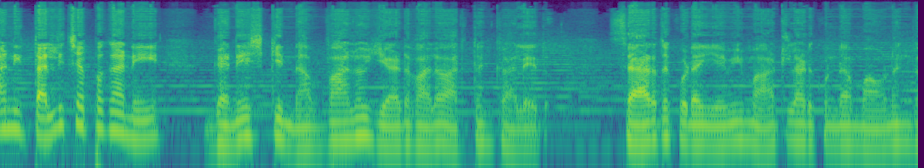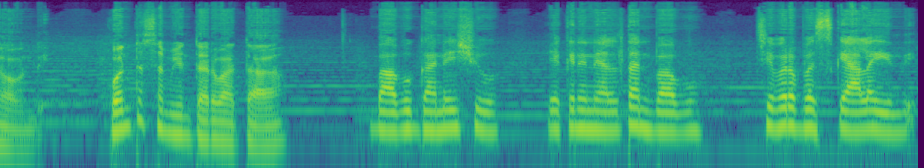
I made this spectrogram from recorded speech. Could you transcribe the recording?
అని తల్లి చెప్పగానే గణేష్కి నవ్వాలో ఏడవాలో అర్థం కాలేదు. శారద కూడా ఏమీ మాట్లాడకుండా మౌనంగా ఉంది. కొంత సమయం తర్వాత బాబు గణేషు ఇక నేను వెళ్తాను బాబు. చివరి బస్సుకి ఎలా అయింది?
